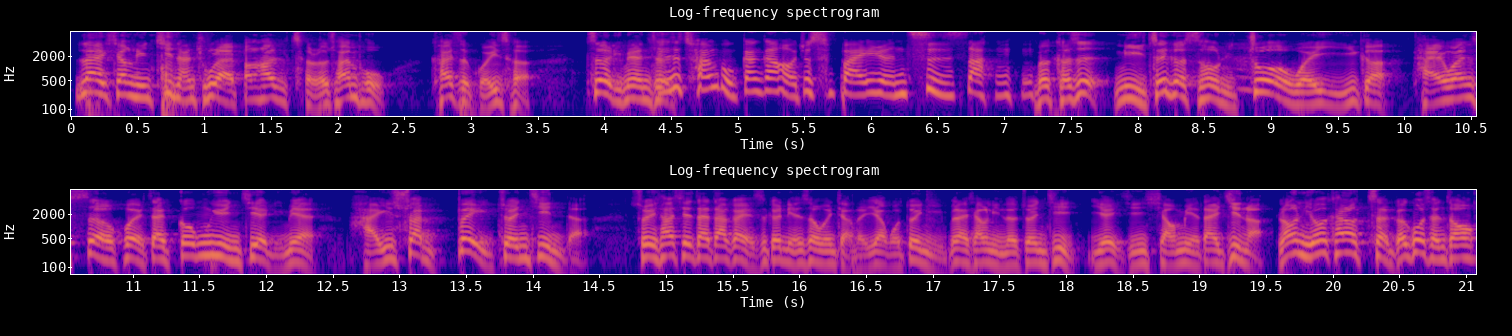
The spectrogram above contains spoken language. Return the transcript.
赖香林竟然出来帮他扯了川普，开始鬼扯。这里面其实川普刚刚好就是白人至上。不，可是你这个时候，你作为一个台湾社会在公运界里面还算被尊敬的，所以他现在大概也是跟连胜文讲的一样，我对你赖香林的尊敬也已经消灭殆尽了。然后你会看到整个过程中，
